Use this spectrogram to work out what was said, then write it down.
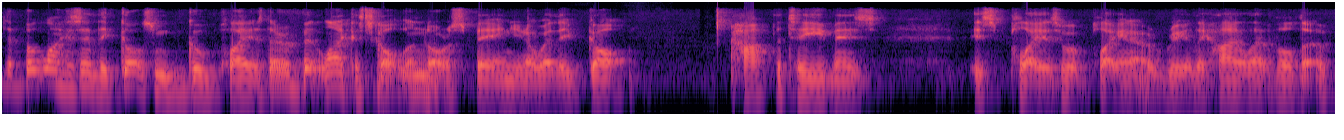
but like I said, they've got some good players. They're a bit like a Scotland or a Spain, you know, where they've got half the team is is players who are playing at a really high level that have,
